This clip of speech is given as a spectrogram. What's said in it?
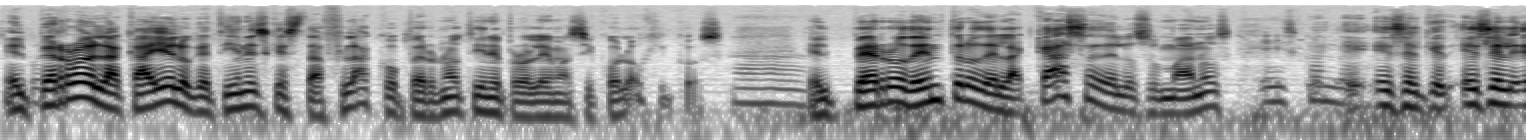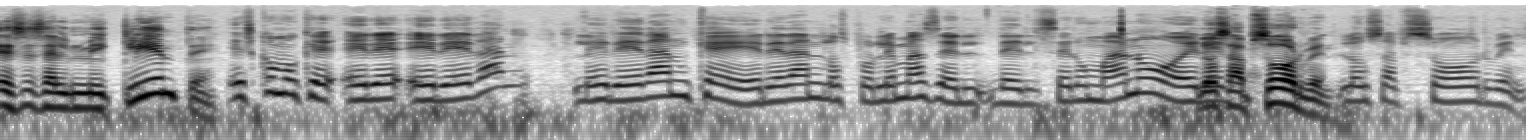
El perro de la calle lo que tiene es que está flaco, pero no tiene problemas psicológicos. Ajá. El perro dentro de la casa de los humanos Es cuando- eh, es el que es el, ese es el mi cliente. Es como que here- heredan, heredan que heredan los problemas del, del ser humano o Los absorben. Los absorben.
